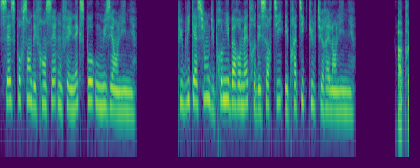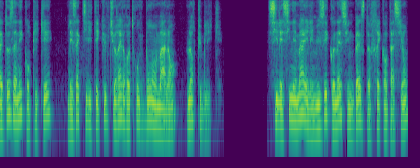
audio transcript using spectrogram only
16% des Français ont fait une expo ou musée en ligne. Publication du premier baromètre des sorties et pratiques culturelles en ligne. Après deux années compliquées, les activités culturelles retrouvent bon an mal an leur public. Si les cinémas et les musées connaissent une baisse de fréquentation,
